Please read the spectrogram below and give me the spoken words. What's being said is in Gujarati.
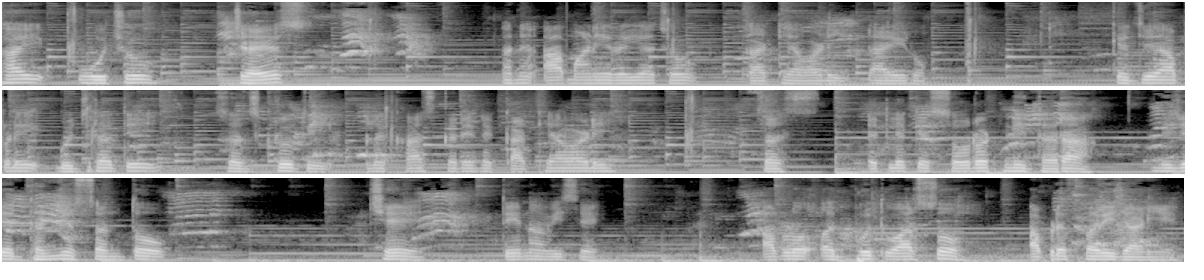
હાય ઓછું જયેશ અને આ માણી રહ્યા છો કાઠિયાવાડી ડાયરો, કે જે આપણી ગુજરાતી સંસ્કૃતિ અને ખાસ કરીને કાઠિયાવાડી એટલે કે સોરઠની ધરાની જે ધન્ય સંતો છે તેના વિશે આપણો અદ્ભુત વારસો આપણે ફરી જાણીએ.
